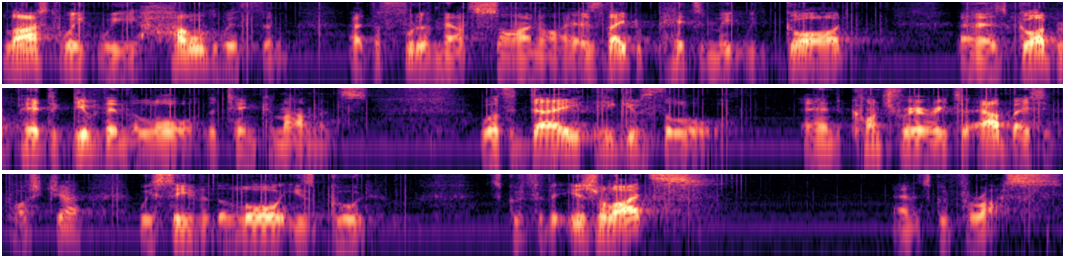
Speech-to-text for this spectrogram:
Last week we huddled with them at the foot of Mount Sinai as they prepared to meet with God and as God prepared to give them the law, the Ten Commandments. Well, today he gives the law. And contrary to our basic posture, we see that the law is good. It's good for the Israelites, and it's good for us.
